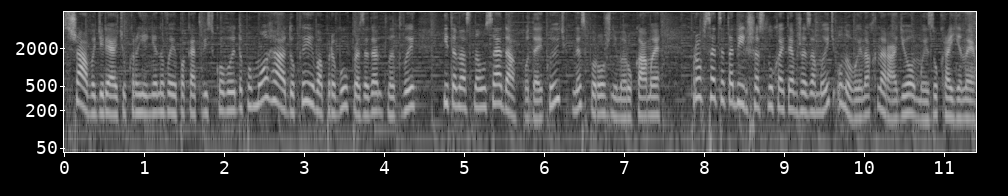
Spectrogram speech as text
США виділяють Україні новий пакет військової допомоги. А до Києва прибув президент Литви Ітанас Науседа. Подейкують не з порожніми руками. Про все це та більше слухайте вже за мить у новинах на Радіо Ми з України.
